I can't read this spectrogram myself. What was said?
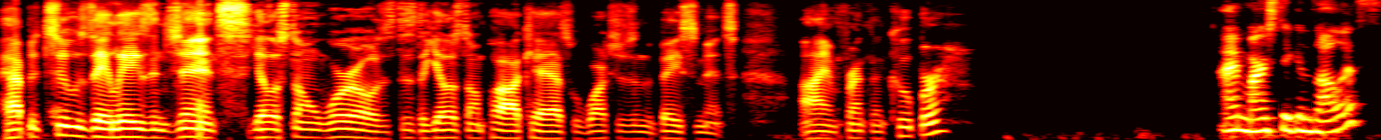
Happy Tuesday, ladies and gents. Yellowstone World. This is the Yellowstone podcast with Watchers in the Basements. I am Franklin Cooper. I'm Marcy Gonzalez.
